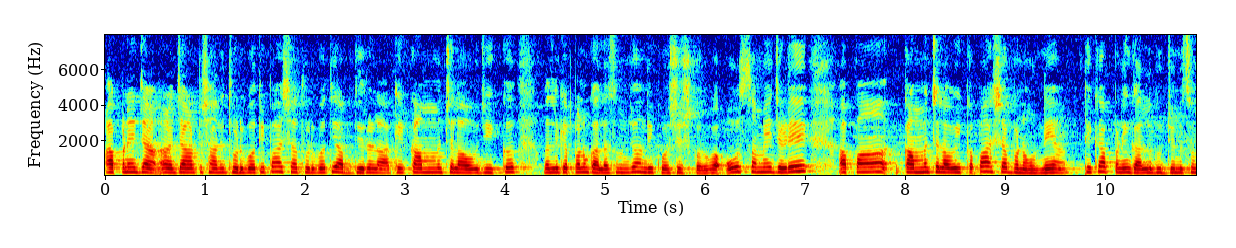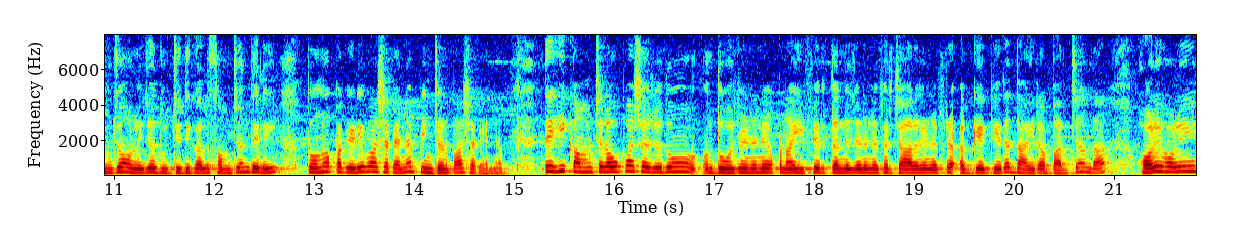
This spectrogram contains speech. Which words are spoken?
ਆਪਣੇ ਜਾ- ਅ, ਜਾਣ ਪਛਾਣ ਦੀ ਥੋੜ੍ਹੀ ਬਹੁਤੀ ਭਾਸ਼ਾ ਥੋੜ੍ਹੀ ਬਹੁਤੀ ਆਪਦੀ ਰਲਾ ਕੇ ਕੰਮ ਚਲਾਓ ਜੀ ਇੱਕ ਮਤਲਬ ਕਿ ਆਪਾਂ ਨੂੰ ਗੱਲ ਸਮਝਾਉਣ ਦੀ ਕੋਸ਼ਿਸ਼ ਕਰੂਗਾ ਉਸ ਸਮੇਂ ਜਿਹੜੇ ਆਪਾਂ ਕੰਮ ਚਲਾਓ ਇੱਕ ਭਾਸ਼ਾ ਬਣਾਉਂਦੇ ਆ ਠੀਕ ਆ ਆਪਣੀ ਗੱਲ ਦੂਜੇ ਨੂੰ ਸਮਝਾਉਣ ਲਈ ਜਾਂ ਦੂਜੇ ਦੀ ਗੱਲ ਸਮਝਣ ਦੇ ਲਈ ਤਾਂ ਉਹਨੂੰ ਆਪਾਂ ਕਿਹੜੀ ਭਾਸ਼ਾ ਕਹਿੰਦੇ ਆ ਪਿੰਜਣ ਭਾਸ਼ਾ ਕਹਿੰਦੇ ਆ ਤੇ ਇਹੀ ਕੰਮ ਚਲਾਓ ਭਾਸ਼ਾ ਜਦੋਂ ਦੋ ਜਣੇ ਨੇ ਅਪਣਾਈ ਫਿਰ ਤਿੰਨ ਜਣੇ ਨੇ ਫਿਰ ਚਾਰ ਜਣੇ ਫਿਰ ਅੱਗੇ ਅੱਗੇ ਦਾ ਦਾਇਰਾ ਵੱਧ ਜਾਂਦਾ। ਹੌਲੀ ਹੌਲੀ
